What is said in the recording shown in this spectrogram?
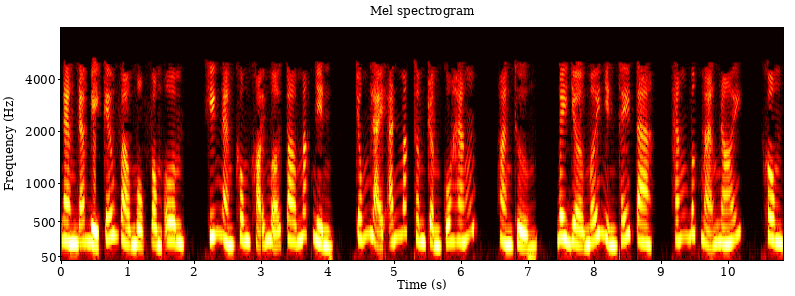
nàng đã bị kéo vào một vòng ôm, khiến nàng không khỏi mở to mắt nhìn, chống lại ánh mắt thâm trầm của hắn, hoàng thượng, bây giờ mới nhìn thấy ta, hắn bất mãn nói, không,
